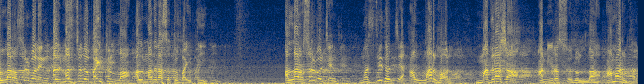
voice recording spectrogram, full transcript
আল্লাহ রসুল বলেন, আল মসজিদ বাইতুল্লাহ, আল মাদ্রাসত বাইতি। আল্লাহ রসুল বলছেন, মসজিদ হচ্ছে আল্লাহর ঘর, মাদ্রাসা আমি রসুল্লাহ আমার ঘর।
